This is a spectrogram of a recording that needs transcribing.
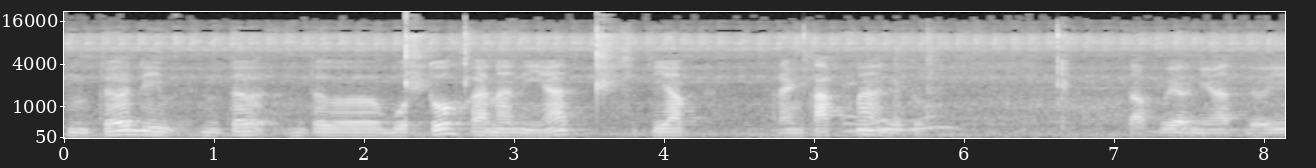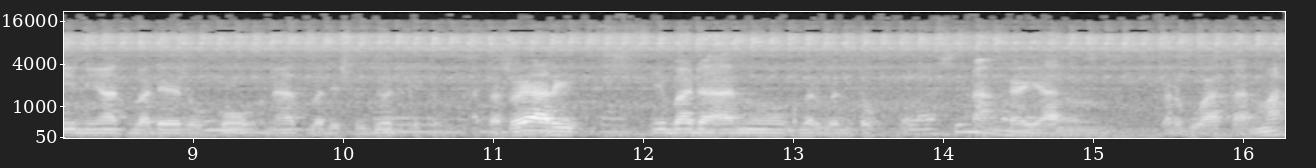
Henteu di henteu henteu butuh karena niat setiap rengkakna gitu. Takbir niat deui niat bade ruku niat bade sujud gitu. Atas we hari ibadah anu berbentuk rangkaian perbuatan mah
